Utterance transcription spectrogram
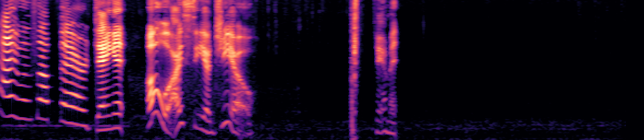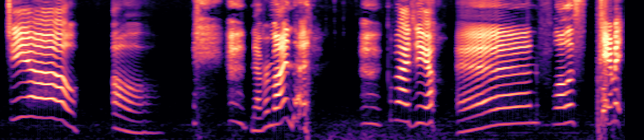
I was up there. Dang it. Oh, I see a Geo. Damn it. Geo! Oh. Never mind then. Goodbye, Geo. And flawless. Damn it!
